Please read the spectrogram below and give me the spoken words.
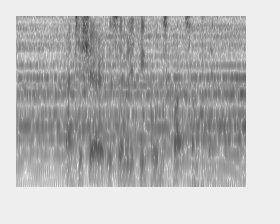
and to share it with so many people is quite something.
